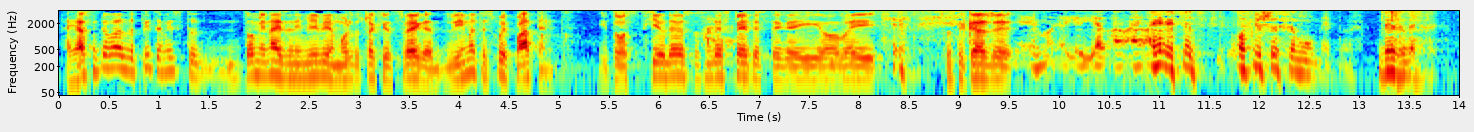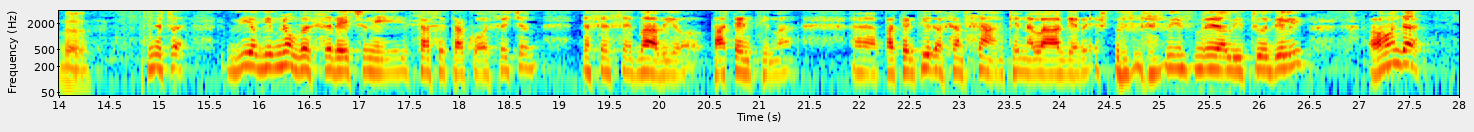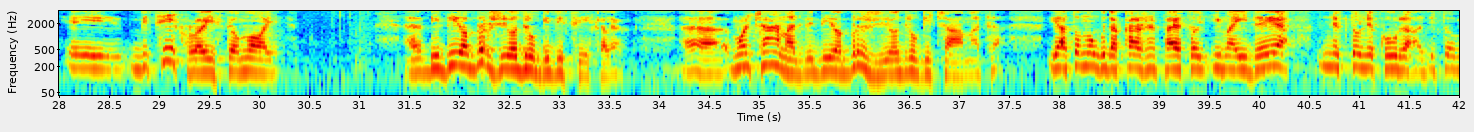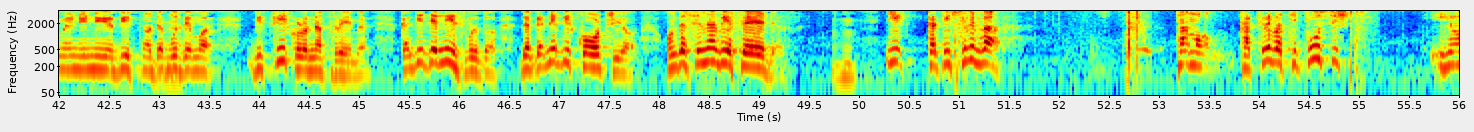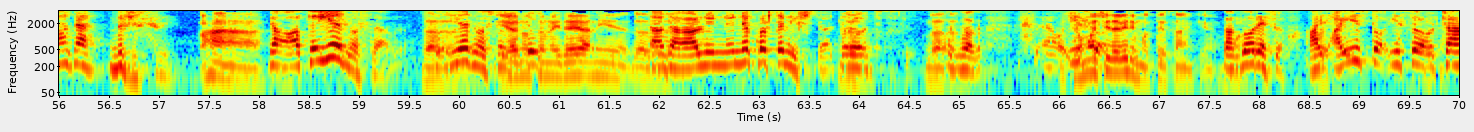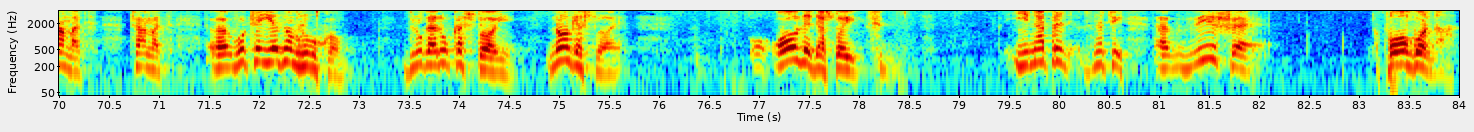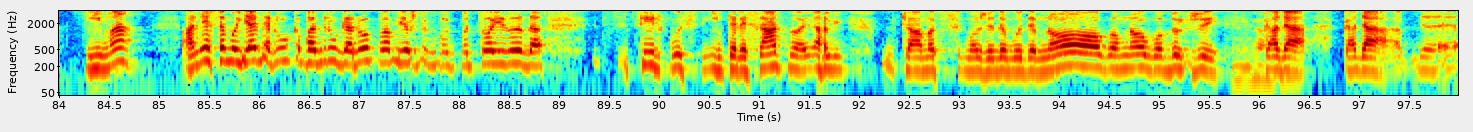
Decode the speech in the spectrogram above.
A ja sam te vas da pitam isto, to mi je najzanimljivije, možda čak i od svega. Vi imate svoj patent. I to od 1985. ste ga i, ovaj, što se kaže... E, ja, a, a, a ja sad otišao sam umetnost, bez veze. Da, da. Inače, bio bi mnogo srećni, sad se tako osjećam, da sam se bavio patentima. E, patentirao sam sanke na lagere, što su se svi smejali i čudili. A onda i biciklo isto moj e, bi bio brži od drugi bicikala. E, Moj čamac bi bio brži od drugih čamaca. Ja to mogu da kažem, pa eto, ima ideja, nek to neko uradi, to meni nije bitno da budemo... Biciklo, na primjer, kad ide nizbrdo, da ga ne bi kočio, onda se nabije feder. I kad ti treba tamo, kad treba ti pustiš i onda brži si. Aha, Da, a to je jednostavno. da, da. je da. Jednostavno. Jednostavna ideja nije... Da, da, Da, da, ali ne, ne košta ništa. To je od, Da, da, od. Boga. Hoćemo isto- moći da vidimo te sanke. Pa gore su. A, a isto, isto čamac, čamac, e, vuče jednom rukom, druga ruka stoji, noge stoje. O- Ovde da stoji i napred, znači e, više pogona ima, a ne samo jedna ruka, pa druga ruka, pa još pa, pa to izgleda cirkus, interesantno je, ali čamac može da bude mnogo, mnogo brži kada, kada e, e,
